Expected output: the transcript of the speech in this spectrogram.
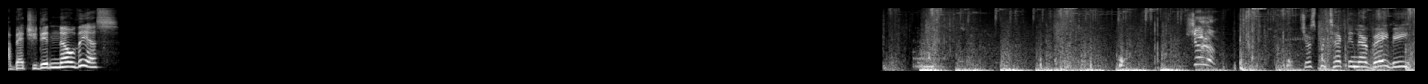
I bet you didn't know this. Shoot him! Just protecting their baby.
